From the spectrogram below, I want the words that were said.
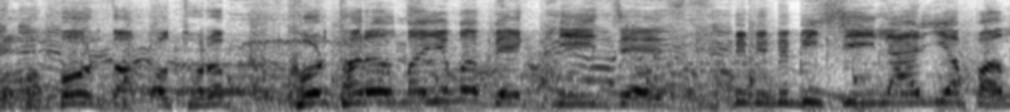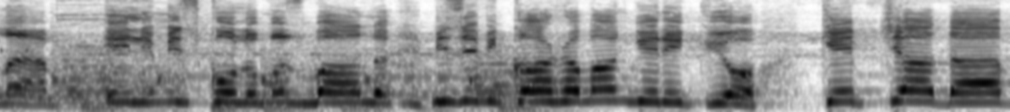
baba burada oturup kurtarılmayı mı bekleyeceğiz? Bir, bir- bir şeyler yapalım. Elimiz kolumuz bağlı. Bize bir kahraman gerekiyor. Kepçe adam,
